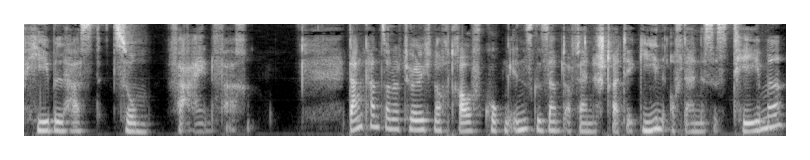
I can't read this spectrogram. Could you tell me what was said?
Hebel hast zum Vereinfachen. Dann kannst du natürlich noch drauf gucken, insgesamt auf deine Strategien, auf deine Systeme.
